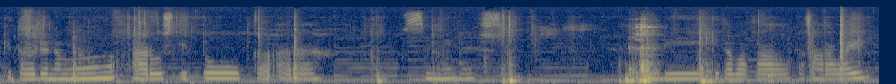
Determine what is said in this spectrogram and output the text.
Kita udah nemu arus itu ke arah sini guys. Jadi kita bakal pasang rawai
